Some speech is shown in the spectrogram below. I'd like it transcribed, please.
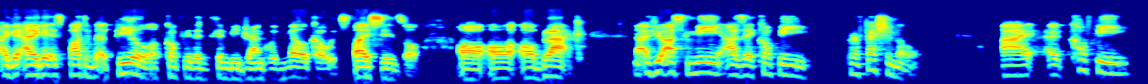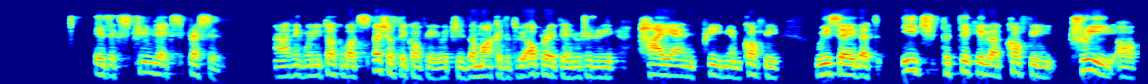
I get I get it's part of the appeal of coffee that it can be drank with milk or with spices or or, or, or black. Now, if you ask me as a coffee professional, I coffee is extremely expressive. And I think when you talk about specialty coffee, which is the market that we operate in, which is really high-end premium coffee, we say that each particular coffee tree or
